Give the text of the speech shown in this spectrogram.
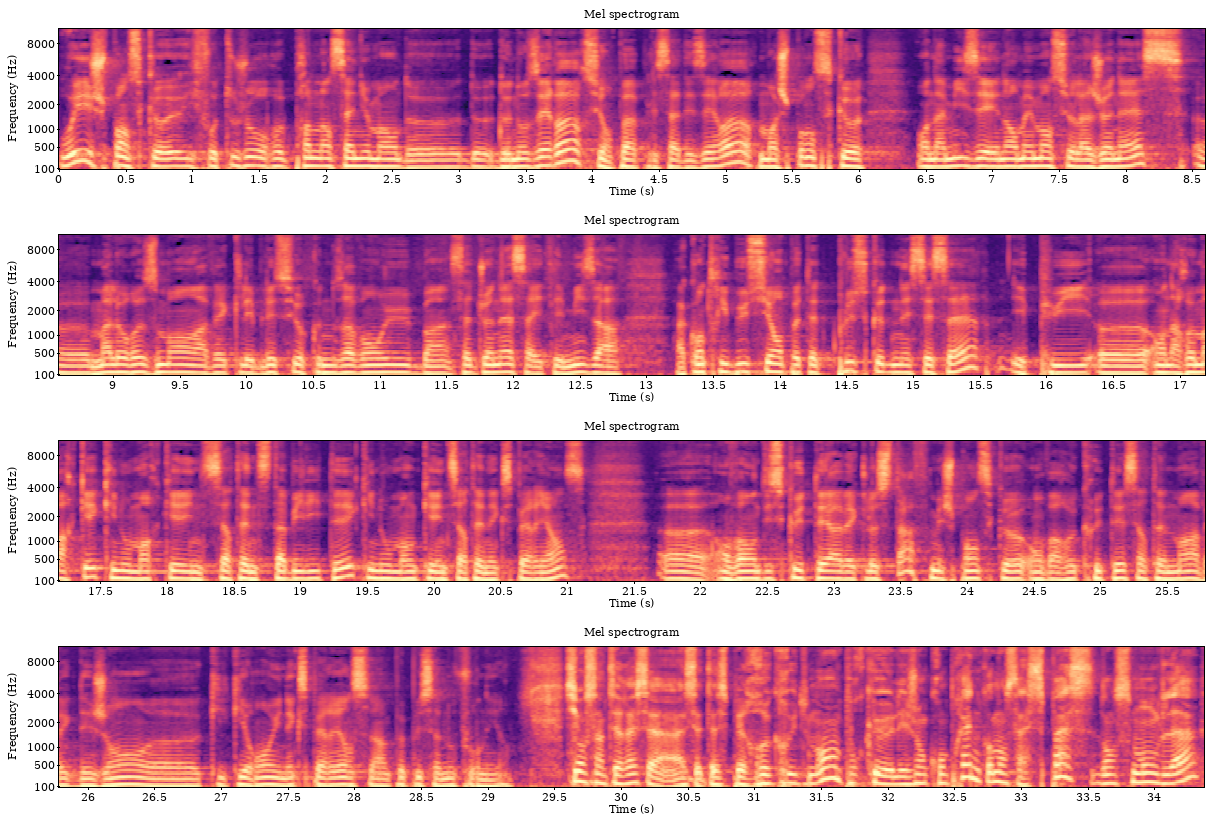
Oui, je pense qu'il faut toujours prendre l'enseignement de, de, nos erreurs, si on peut appeler ça des erreurs. Moi, je pense qu'on a misé énormément sur la jeunesse. Euh, malheureusement, avec les blessures que nous avons eues, ben, cette jeunesse a été mise à, à contribution peut-être plus que nécessaire. Et puis, euh, on a remarqué qu'il nous manquait une certaine stabilité, qu'il nous manquait une certaine expérience. Euh, on va en discuter avec le staff, mais je pense qu'on va recruter certainement avec des gens euh, qui, auront une expérience un peu plus à nous fournir. Si on s'intéresse à, cet aspect recrutement, pour que les gens comprennent comment ça se passe dans ce monde-là,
